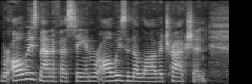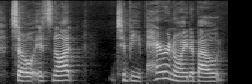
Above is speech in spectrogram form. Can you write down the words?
We're always manifesting and we're always in the law of attraction. So, it's not to be paranoid about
